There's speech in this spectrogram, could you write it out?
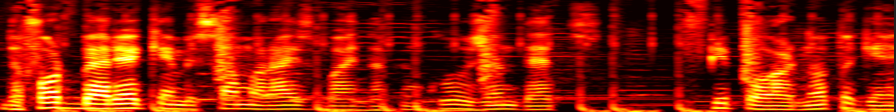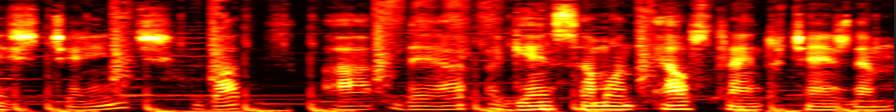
The fourth barrier can be summarized by the conclusion that people are not against change, but uh, they are against someone else trying to change them.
